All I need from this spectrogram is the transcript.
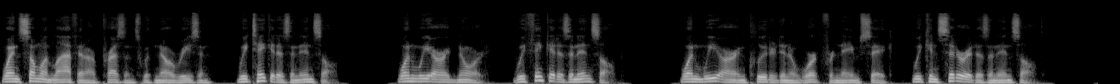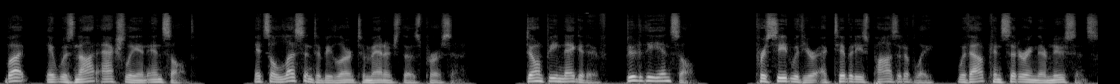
When someone laugh in our presence with no reason, we take it as an insult. When we are ignored, we think it as an insult. When we are included in a work for namesake, we consider it as an insult. But, it was not actually an insult. It's a lesson to be learned to manage those person. Don't be negative, due to the insult. Proceed with your activities positively, without considering their nuisance.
